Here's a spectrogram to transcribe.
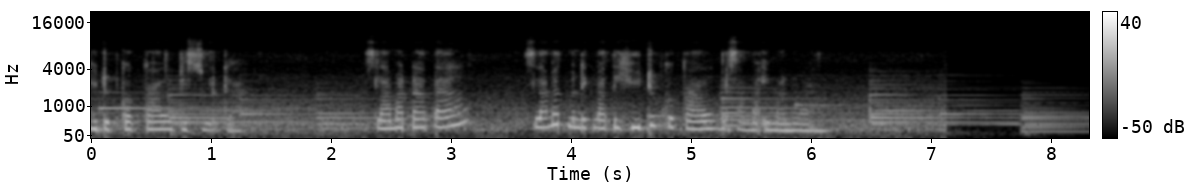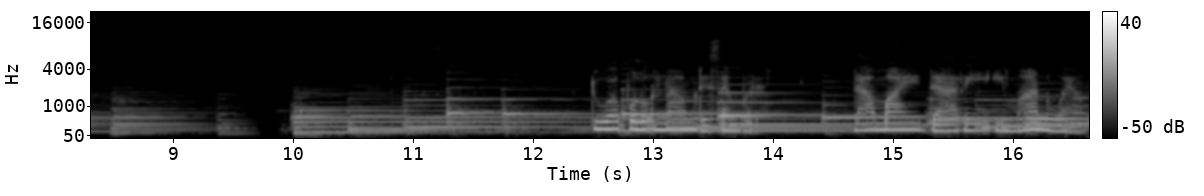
hidup kekal di surga. Selamat Natal, selamat menikmati hidup kekal bersama Immanuel. 26 Desember Damai dari Immanuel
